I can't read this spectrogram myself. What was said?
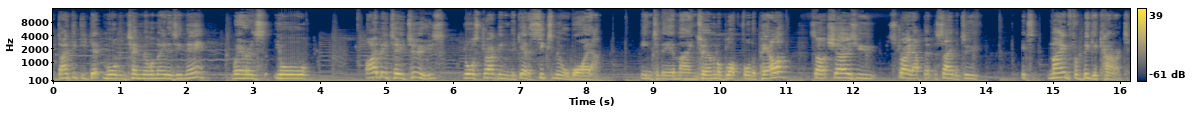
I don't think you get more than 10 millimeters in there, whereas your IBT2s, you're struggling to get a 6 mil wire into their main terminal block for the power. So it shows you straight up that the Sabertooth it's made for bigger current.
